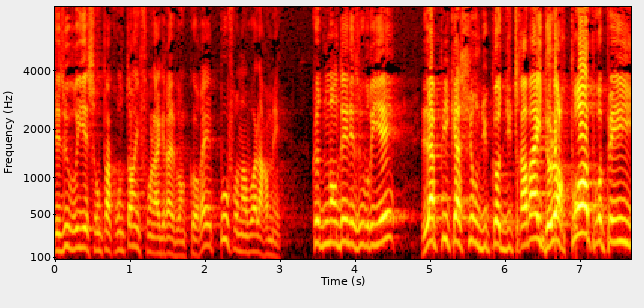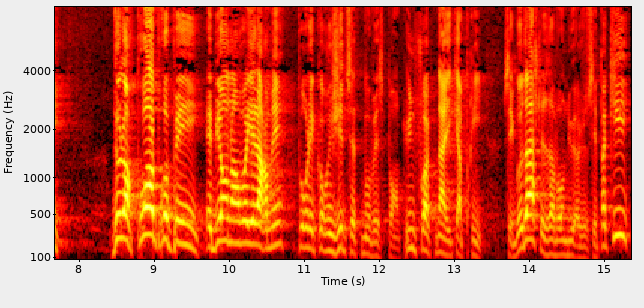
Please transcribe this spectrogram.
Les ouvriers sont pas contents, ils font la grève en Corée, pouf, on envoie l'armée. Que demander les ouvriers? L'application du code du travail de leur propre pays. De leur propre pays. Eh bien, on a envoyé l'armée pour les corriger de cette mauvaise pente. Une fois que Nike a pris ses godasses, les a vendues à je ne sais pas qui,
